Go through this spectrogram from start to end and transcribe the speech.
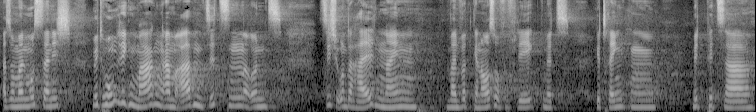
Also man muss da nicht mit hungrigem Magen am Abend sitzen und sich unterhalten. Nein, man wird genauso verpflegt mit Getränken, mit Pizza.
